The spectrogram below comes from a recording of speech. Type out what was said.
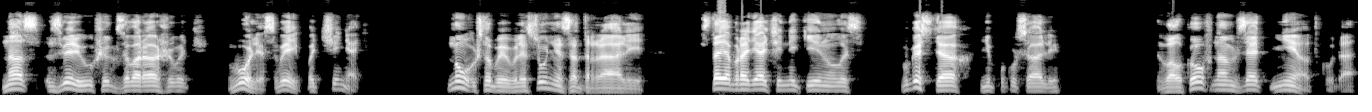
нас зверюшек завораживать воле своей подчинять. Ну, чтобы в лесу не задрали, стая бродячей не кинулась, в гостях не покусали. Волков нам взять неоткуда,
